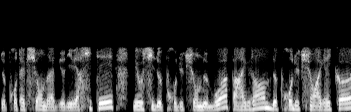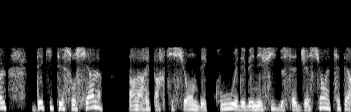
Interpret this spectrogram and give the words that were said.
de protection de la biodiversité, mais aussi de production de bois, par exemple, de production agricole, d'équité sociale dans la répartition des coûts et des bénéfices de cette gestion, etc.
